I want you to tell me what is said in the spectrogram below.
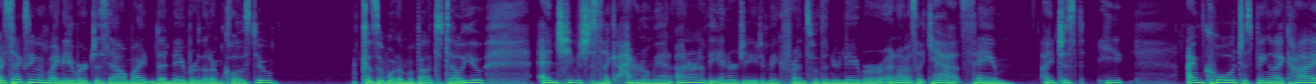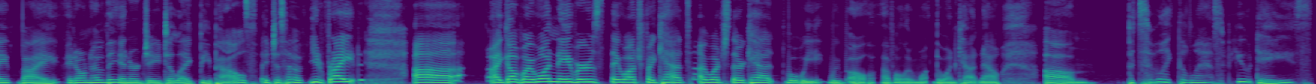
I was texting with my neighbor just now, my, the neighbor that I'm close to because of what I'm about to tell you. And she was just like, I don't know, man. I don't have the energy to make friends with a new neighbor. And I was like, yeah, same. I just he I'm cool with just being like, hi, bye. I don't have the energy to like be pals. I just have you know, right. Uh I got my one neighbors. They watch my cats. I watch their cat. Well, we we all have only one, the one cat now. Um, but so like the last few days,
